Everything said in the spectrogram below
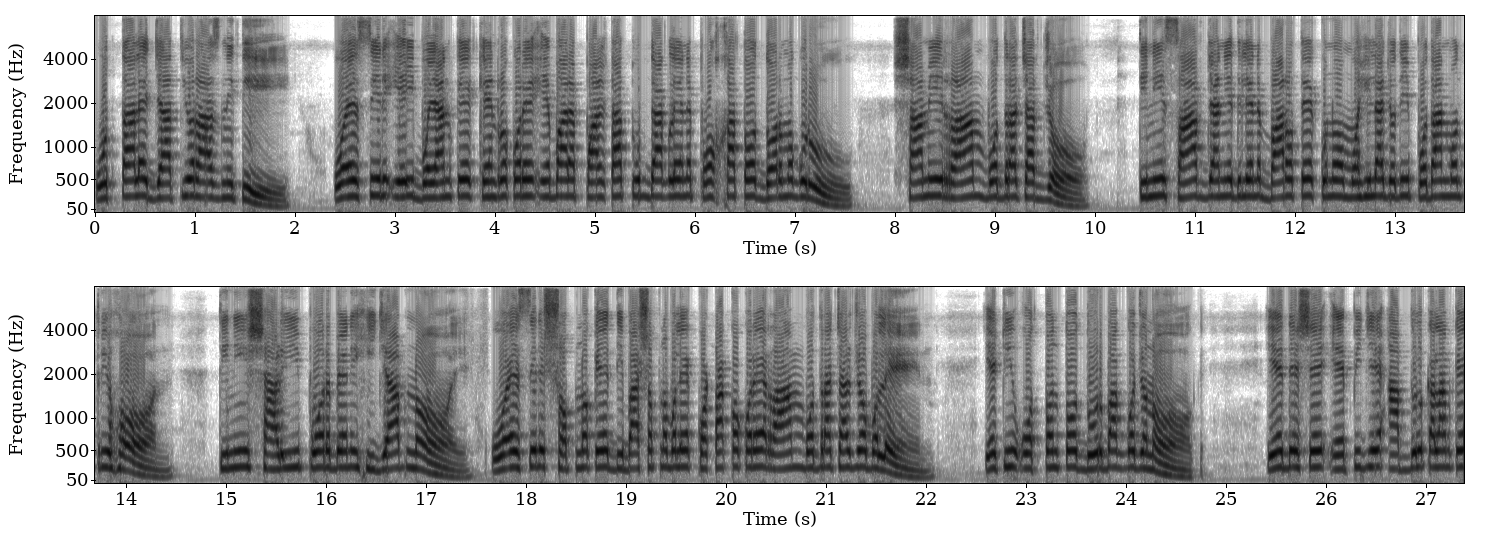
উত্তালে জাতীয় রাজনীতি। ওয়েসির এই বয়ানকে কেন্দ্র করে এবার পাল্টা তুপ ডাকলেন প্রখ্যাত ধর্মগুরু স্বামী রাম ভদ্রাচার্য। তিনি সাফ জানিয়ে দিলেন, ভারতে কোনো মহিলা যদি প্রধানমন্ত্রী হন, তিনি শাড়ি পরবেন, হিজাব নয়। ওয়েসির স্বপ্নকে দিবাস্বপ্ন বলে কটাক্ষ করে রাম ভদ্রাচার্য বলেন, এটি অত্যন্ত দুর্ভাগ্যজনক। এ দেশে এপিজে আব্দুল কালামকে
